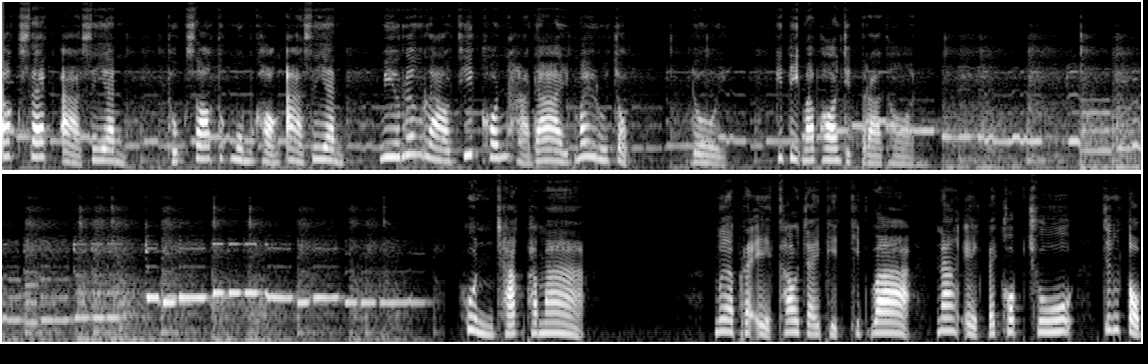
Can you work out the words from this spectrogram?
ซอกแซกอาเซียน ทุกซอกทุกมุมของอาเซียน มีเรื่องราวที่ค้นหาได้ไม่รู้จบ โดย กิติมาพรจิตราธรหุ่นชักพม่า เมื่อพระเอกเข้าใจผิดคิดว่านางเอกไปคบชู้ จึงตบ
